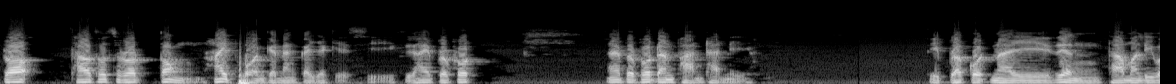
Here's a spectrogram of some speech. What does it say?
เพราะท้าวทศรถต้องให้พรแกนางกายเกษี คือให้ประพรตให้ประพรตนั้นผ่านธานีที่ปรากฏในเรื่องธรรมลีว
